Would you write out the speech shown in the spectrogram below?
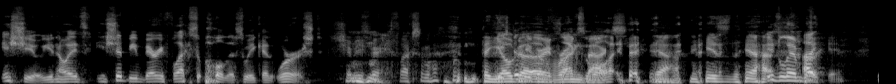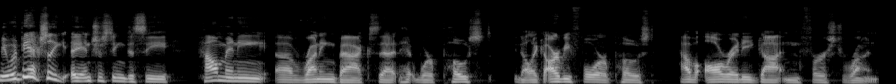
issue. You know, it's he should be very flexible this week at worst. Should be very flexible. the He's yoga gonna of running backs. yeah, he's yeah. He's limber. Uh, it would be actually interesting to see how many uh, running backs that were post, you know, like RB four post, have already gotten first run.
